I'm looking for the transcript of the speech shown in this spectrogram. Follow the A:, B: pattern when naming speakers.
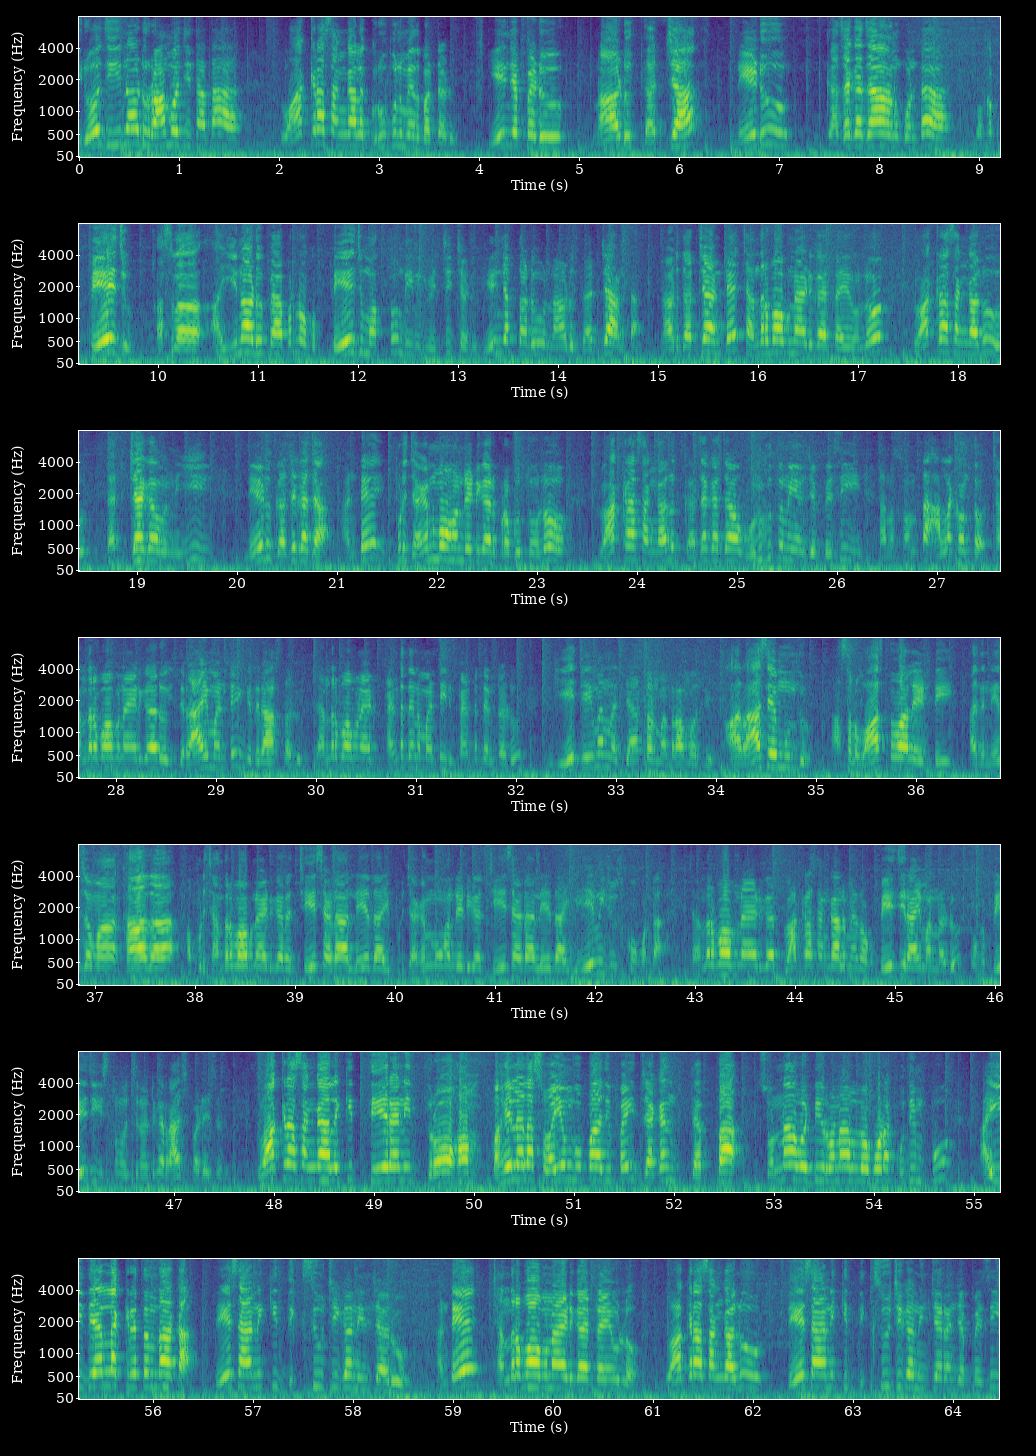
A: ఈరోజు ఈనాడు రామోజీ తాత డ్వాక్రా సంఘాల గ్రూపుల మీద పడ్డాడు. ఏం చెప్పాడు? నాడు దర్జా నేడు గజగజ అనుకుంటా ఒక పేజ్. అసలు ఆ ఈనాడు పేపర్లో ఒక పేజ్ మొత్తం దీనికి వెచ్చిచ్చాడు. ఏం చెప్తాడు? నాడు దర్జా అంట. నాడు దర్జా అంటే చంద్రబాబు నాయుడు గారి టైంలో డ్వాక్రా సంఘాలు దర్జాగా ఉన్నాయి నేడు గజగజ. అంటే ఇప్పుడు జగన్మోహన్ రెడ్డి గారి ప్రభుత్వంలో డ్వాక్రా సంఘాలు గజగజ వణుకుతున్నాయి అని చెప్పేసి తన సొంత అల్లకంతో చంద్రబాబు నాయుడు గారు ఇది రాయమంటే ఇంక ఇది రాస్తాడు. చంద్రబాబు నాయుడు పెంట తినమంటే ఇది పెంట తింటాడు. ఇంక ఏ చేయమని అది చేస్తాడు మన రామోజీ. ఆ రాసే ముందు అసలు వాస్తవాలు ఏంటి? అది నిజమా? కాదా? అప్పుడు చంద్రబాబు నాయుడు గారు చేశాడా లేదా? ఇప్పుడు జగన్మోహన్ రెడ్డి గారు చేశాడా లేదా? ఏమీ చూసుకోకుండా చంద్రబాబు నాయుడు గారు డ్వాక్రా సంఘాల మీద ఒక పేజీ రాయమన్నాడు. ఒక పేజీ ఇష్టం వచ్చినట్టుగా రాసి పడేశాడు. డ్వాక్రా సంఘాలకి తీరని ద్రోహం. మహిళల స్వయం ఉపాధిపై జగన్ దెబ్బ. సున్నా వడ్డీ రుణాల్లో కూడా కుదింపు. ఐదేళ్ళ క్రితం దాకా దేశానికి దిక్సూచిగా నిలిచారు. అంటే చంద్రబాబు నాయుడు గారి టైంలో డ్వాక్రా సంఘాలు దేశానికి దిక్సూచిగా నిలిచారని చెప్పేసి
